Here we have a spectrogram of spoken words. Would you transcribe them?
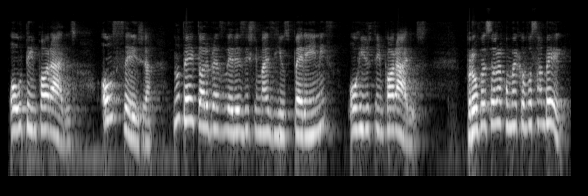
ou temporários. Ou seja, no território brasileiro existem mais rios perenes ou rios temporários. Professora, como é que eu vou saber?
